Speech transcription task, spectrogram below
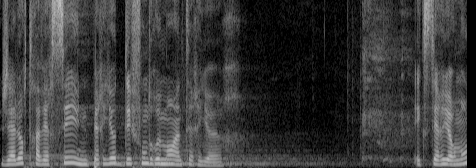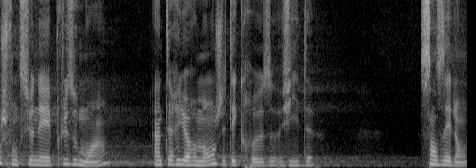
J'ai alors traversé une période d'effondrement intérieur. Extérieurement, je fonctionnais plus ou moins. Intérieurement, j'étais creuse, vide, sans élan.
